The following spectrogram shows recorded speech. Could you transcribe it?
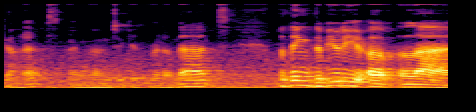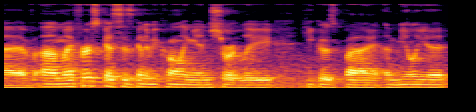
Got it. I'm going to get rid of that. The thing, the beauty of live. Um, my first guest is going to be calling in shortly. He goes by Amelia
